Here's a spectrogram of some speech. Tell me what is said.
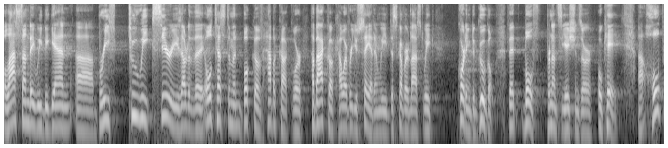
Well, last Sunday we began a brief two week series out of the Old Testament book of Habakkuk or Habakkuk, however you say it, and we discovered last week, according to Google, that both pronunciations are okay. Uh, hope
